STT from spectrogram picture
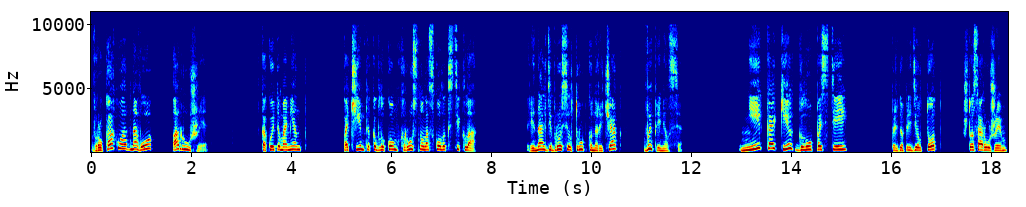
В руках у одного оружие. В какой-то момент под чьим-то каблуком хрустнул осколок стекла. Ринальди бросил трубку на рычаг, выпрямился. «Никаких глупостей!» — предупредил тот, Что с оружием?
